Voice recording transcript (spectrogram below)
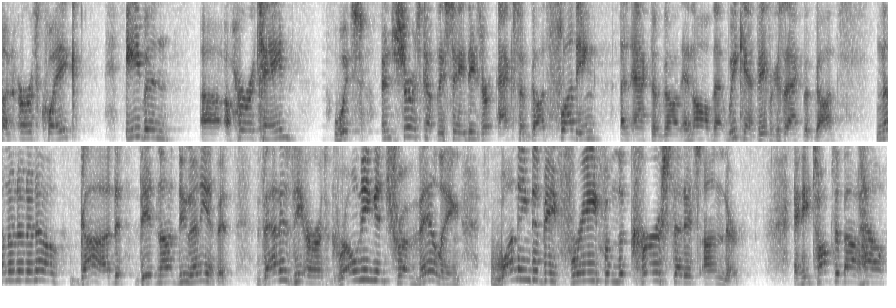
an earthquake, even uh, a hurricane, which insurance companies say these are acts of God, flooding, an act of God, and all that we can't pay for because it's an act of God. No, no, no, no, no. God did not do any of it. That is the earth groaning and travailing, wanting to be free from the curse that it's under. And he talked about how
